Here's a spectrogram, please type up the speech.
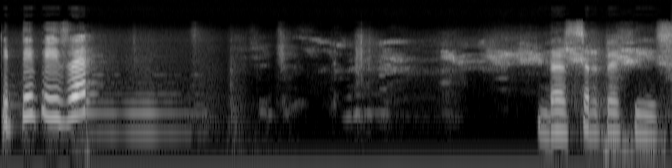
कितनी फीस है दस रुपए फीस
